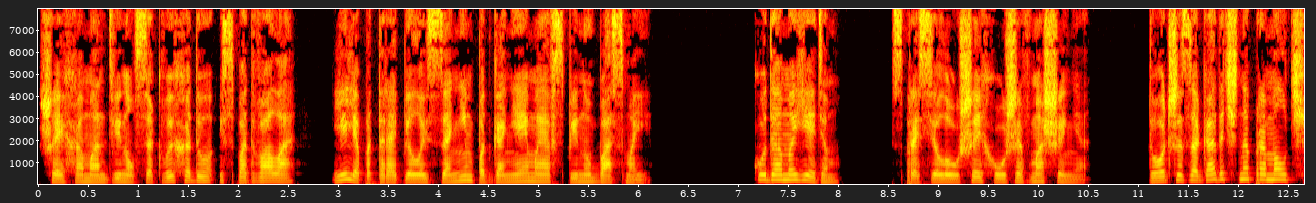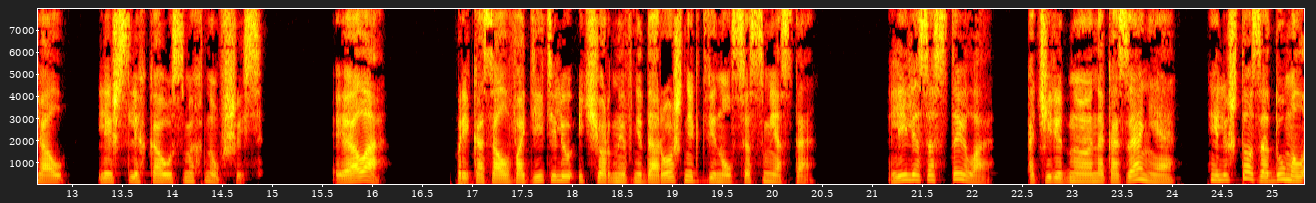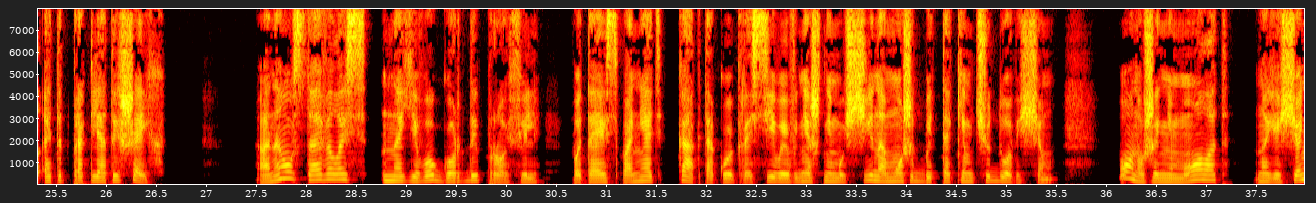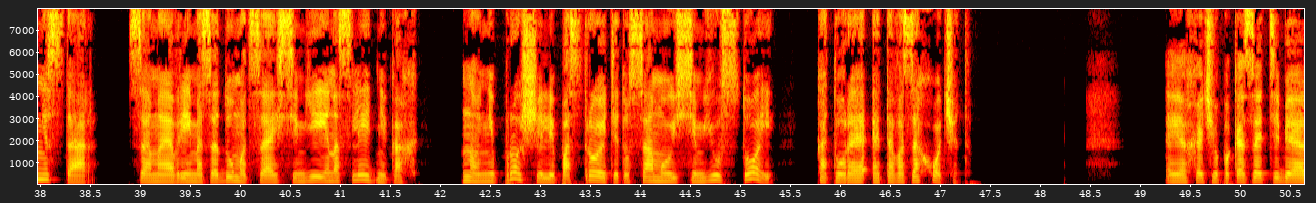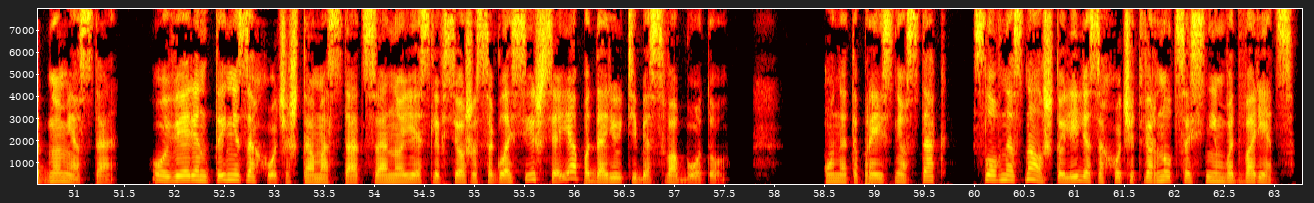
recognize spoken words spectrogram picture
Шейх Аман двинулся к выходу из подвала. Лиля поторопилась за ним, подгоняемая в спину Басмой. «Куда мы едем?» — спросила у шейха уже в машине. Тот же загадочно промолчал, лишь слегка усмехнувшись. «Яла!» — приказал водителю, и черный внедорожник двинулся с места. Лиля застыла. Очередное наказание? Или что задумал этот проклятый шейх? Она уставилась на его гордый профиль, пытаясь понять, как такой красивый внешний мужчина может быть таким чудовищем. Он уже не молод, но еще не стар. Самое время задуматься о семье и наследниках. Но не проще ли построить эту самую семью с той, которая этого захочет. «Я хочу показать тебе одно место. Уверен, ты не захочешь там остаться, но если все же согласишься, я подарю тебе свободу». Он это произнес так, словно знал, что Лиля захочет вернуться с ним во дворец.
